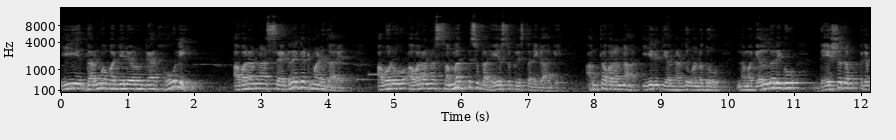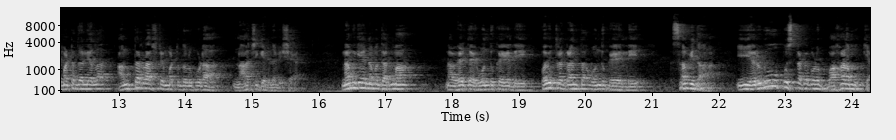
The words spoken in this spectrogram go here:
ಈ ಧರ್ಮ ಬಗ್ಗೆನೆಯವರು ದೇ ಆರ್ ಹೋಲಿ ಅವರನ್ನು ಸೆಗ್ರೆಗೇಟ್ ಮಾಡಿದ್ದಾರೆ. ಅವರು ಅವರನ್ನು ಸಮರ್ಪಿಸುತ್ತಾರೆ ಯೇಸು ಕ್ರಿಸ್ತರಿಗಾಗಿ. ಅಂಥವರನ್ನು ಈ ರೀತಿಯಲ್ಲಿ ನಡೆದುಕೊಂಡದು ನಮಗೆಲ್ಲರಿಗೂ ದೇಶದ ಮಟ್ಟದಲ್ಲಿ ಅಲ್ಲ, ಅಂತಾರಾಷ್ಟ್ರೀಯ ಮಟ್ಟದಲ್ಲೂ ಕೂಡ ನಾಚಿಕೆಡಿನ ವಿಷಯ. ನಮಗೆ ನಮ್ಮ ಧರ್ಮ, ನಾವು ಹೇಳ್ತೇವೆ ಒಂದು ಕೈಯಲ್ಲಿ, ಪವಿತ್ರ ಗ್ರಂಥ ಒಂದು ಕೈಯಲ್ಲಿ ಸಂವಿಧಾನ. ಈ ಎರಡೂ ಪುಸ್ತಕಗಳು ಬಹಳ ಮುಖ್ಯ.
